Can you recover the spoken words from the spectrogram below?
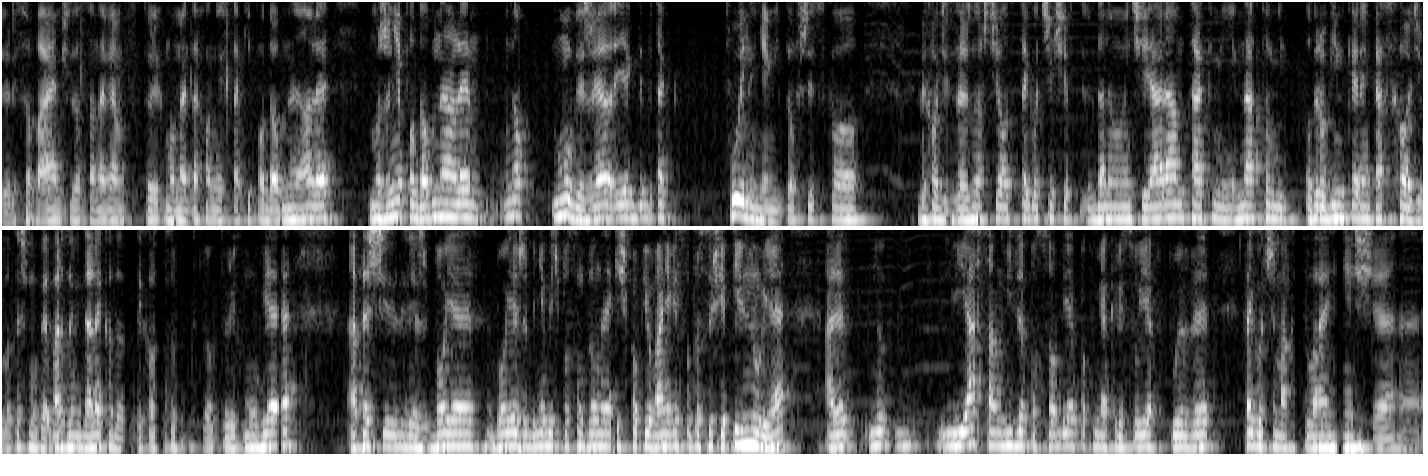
rysowałem się zastanawiam, w których momentach on jest taki podobny, ale może nie podobny, ale no mówię, że ja jak gdyby tak płynnie mi to wszystko wychodzi. W zależności od tego, czym się w, w, danym momencie jaram, tak mi, na to mi odrobinkę ręka schodzi, bo też mówię, bardzo mi daleko do tych osób, o których mówię, a też wiesz, boję, boję, żeby nie być posądzony jakieś kopiowanie, więc po prostu się pilnuję, ale no, ja sam widzę po sobie, po tym jak rysuję, wpływy tego, czym aktualnie się e,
